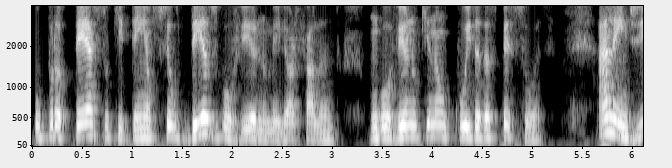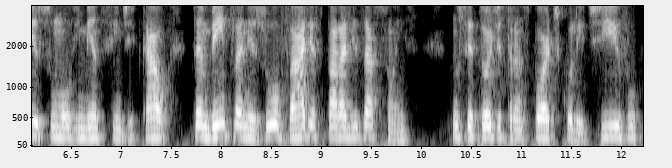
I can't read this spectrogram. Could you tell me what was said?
o protesto que tem ao seu desgoverno, melhor falando, um governo que não cuida das pessoas. Além disso, o movimento sindical também planejou várias paralisações no setor de transporte coletivo,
